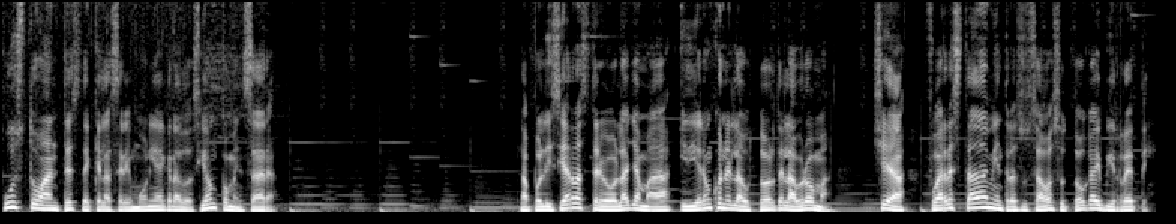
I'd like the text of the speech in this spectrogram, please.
justo antes de que la ceremonia de graduación comenzara. La policía rastreó la llamada y dieron con el autor de la broma. Shea fue arrestada mientras usaba su toga y birrete.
